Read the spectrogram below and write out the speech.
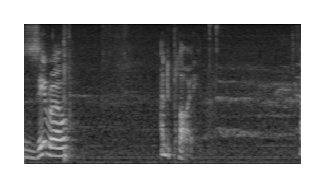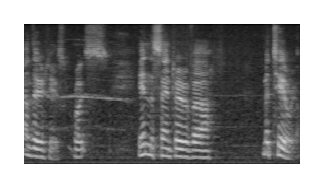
0 and apply. And there it is right in the center of our material.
